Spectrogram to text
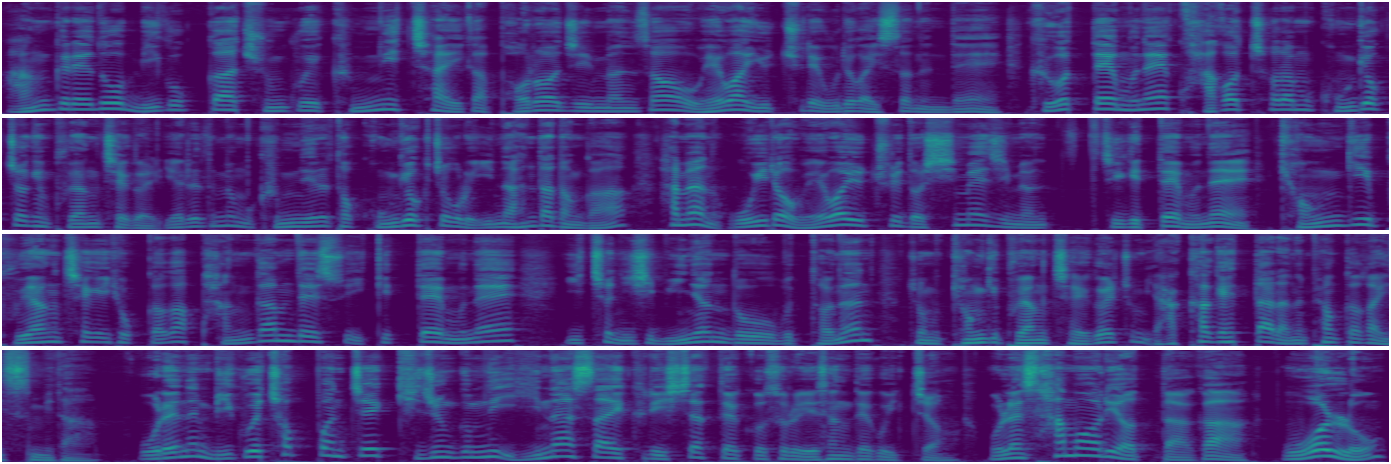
안 그래도 미국과 중국의 금리 차이가 벌어지면서 외화 유출의 우려가 있었는데 그것 때문에 과거처럼 공격적인 부양책을 예를 들면 뭐 금리를 더 공격적으로 인하한다던가 하면 오히려 외화 유출이 더 심해지기 때문에 경기 부양책의 효과가 반감될 수 있기 때문에 2022년도부터는 좀 경기 부양책을 좀 약하게 했다라는 평가가 있습니다. 올해는 미국의 첫 번째 기준금리 인하 사이클이 시작될 것으로 예상되고 있죠. 원래 3월이었다가 5월로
